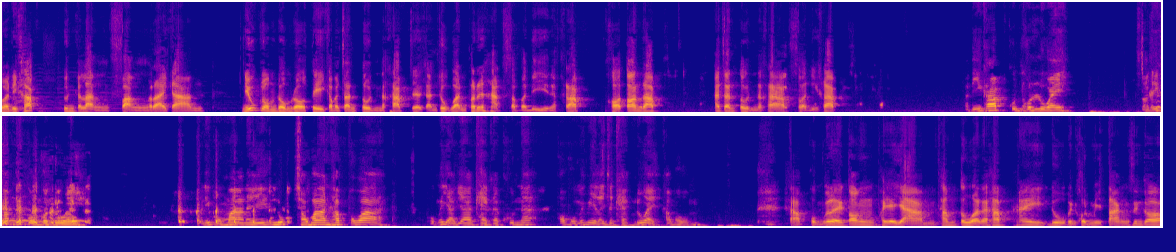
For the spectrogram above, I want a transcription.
สวัสดีครับ คุณกำลังฟังรายการนิ้วกลมดมโรตีกับอาจารย์ตุลนนะครับ เจอกันทุกวันพฤหัสบดีนะครับ ขอต้อนรับอาจารย์ตุลนนะครับ สวัสดีครับ สวัสดีครับ คุณคนรวย สวัสดีครับนิ้วกลมคนรวย วันนี้ผมมาในลุกชาวบ้านครับ เพราะว่าผมไม่อยากจะแข่งกับคุณนะ เพราะผมไม่มีอะไรจะแข่งด้วยครับผม ครับผมก็เลยต้องพยายามทำตัวนะครับ ให้ดูเป็นคนมีตังค์ซึ่งก็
